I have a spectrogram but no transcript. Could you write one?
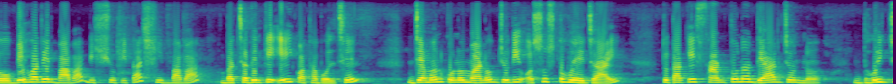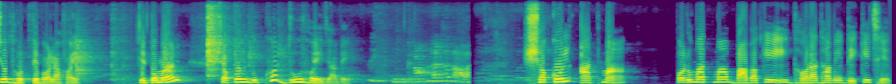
তো বেহদের বাবা, বিশ্বপিতা, শিব বাবা বাচ্চাদেরকে এই কথা বলছেন, যেমন কোনো মানব যদি অসুস্থ হয়ে যায়, তো তাকে সান্ত্বনা দেওয়ার জন্য ধৈর্য ধরতে বলা হয়, যে তোমার সকল দুঃখ দূর হয়ে যাবে। সকল আত্মা, পরমাত্মা বাবাকে এই ধরাধামে ডেকেছেন।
